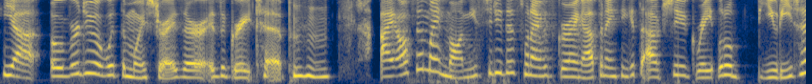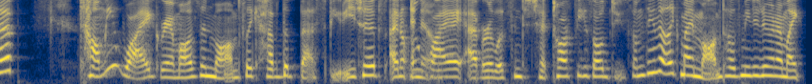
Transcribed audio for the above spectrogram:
Yeah, overdo it with the moisturizer is a great tip. Mm-hmm. I also, my mom used to do this when I was growing up, and I think it's actually a great little beauty tip. Tell me why grandmas and moms like have the best beauty tips. I don't know, know. why I ever listen to TikTok because I'll do something that like my mom tells me to do, and I'm like,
